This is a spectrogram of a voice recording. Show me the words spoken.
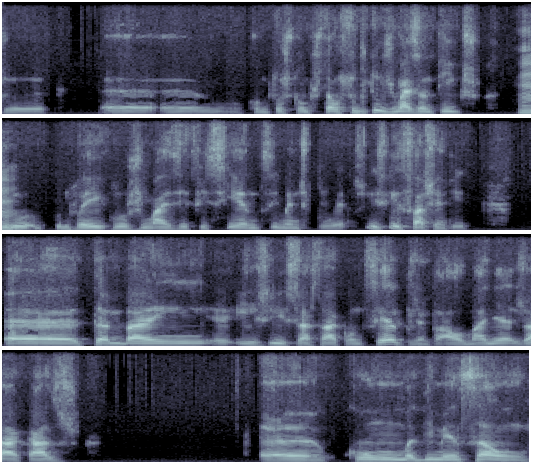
uh, uh, com motores de combustão, sobretudo os mais antigos, hum. por, por, veículos mais eficientes e menos poluentes. Isso, isso faz sentido. Uh, também, e isso já está a acontecer, por exemplo, a Alemanha já há casos com uma dimensão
